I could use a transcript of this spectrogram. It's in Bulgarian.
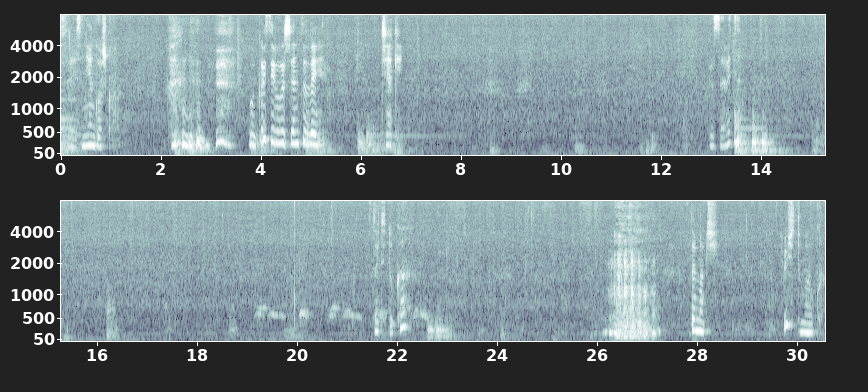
Срезания Гошко. Ма кой си вълшенца, бе? Чакай. Красавец. Стойте тук. Стой, Макши. Чуеш то малко?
